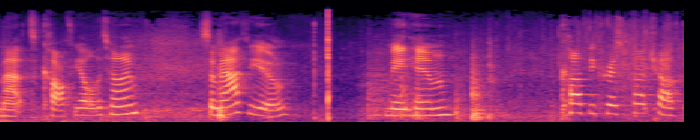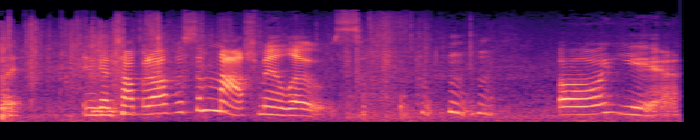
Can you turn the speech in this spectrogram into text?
Matt's coffee all the time. So Matthew made him coffee crisp hot chocolate. And you're gonna top it off with some marshmallows. oh yeah.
